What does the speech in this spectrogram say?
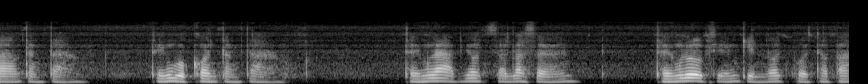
ราวต่างๆ ถึงบุคคลต่างๆ ถึงลาบยศสรรเสริญ ถึงรูปเสียงกลิ่นรสผลทพะ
